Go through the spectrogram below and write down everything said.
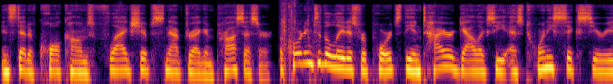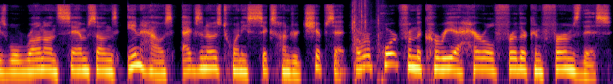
instead of Qualcomm's flagship Snapdragon processor. According to the latest reports, the entire Galaxy S26 series will run on Samsung's in-house Exynos 2600 chipset. A report from the Korea Herald further confirms this,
